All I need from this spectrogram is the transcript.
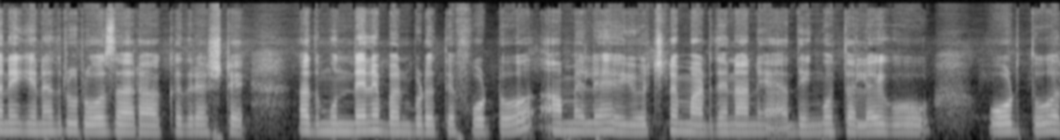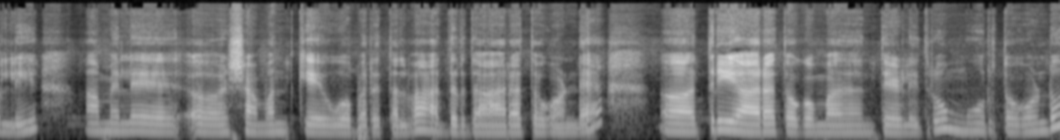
ಮನೆಗೆ ಏನಾದರೂ ರೋಸ್ ಹಾರ ಹಾಕಿದ್ರೆ ಅಷ್ಟೇ. ಅದು ಮುಂದೆನೇ ಬಂದ್ಬಿಡುತ್ತೆ ಫೋಟೋ ಆಮೇಲೆ ಯೋಚನೆ ಮಾಡಿದೆ ನಾನೇ, ಅದು ಹೆಂಗೋ ತಲೆಗೆ ಓಡ್ತು ಅಲ್ಲಿ. ಆಮೇಲೆ ಶಾಮಂತಿಗೆ ಹೂವು ಬರುತ್ತಲ್ವ ಅದ್ರದ್ದು ಹಾರ ತೊಗೊಂಡೆ. ತ್ರೀ ಹಾರ ತೊಗೊಂಬ ಅಂತ ಹೇಳಿದರು. ಮೂರು ತೊಗೊಂಡು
